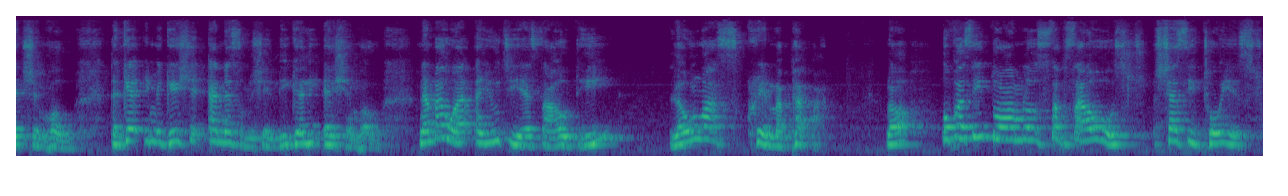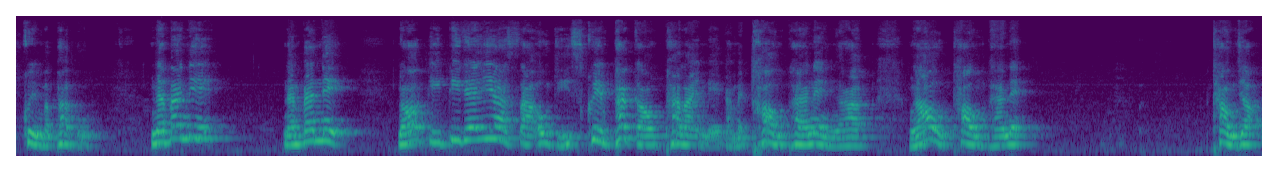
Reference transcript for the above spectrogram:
action မဟုတ်တကယ် immigration act နဲ့ဆိုလို့ရှိရင် legally action မဟုတ်နံပါတ်1 UG ရဲ့စာအုပ်ဒီလုံးဝ screen မဖတ်ပါနော် overseas တွားမလို့ sub စာအုပ်ကို chassis ထိုးရင် screen မဖတ်ဘူးနံပါတ်2နံပါတ်2နော်ဒီပြည်တဲ့ရစာအုပ်ဒီ screen ဖတ်ကောင်းဖတ်လိုက်မယ်ဒါပေမဲ့ထောင်ဖန်းနဲ့ငါငါ့ကိုထောင်ဖန်းနဲ့ထောင်ကြောက်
